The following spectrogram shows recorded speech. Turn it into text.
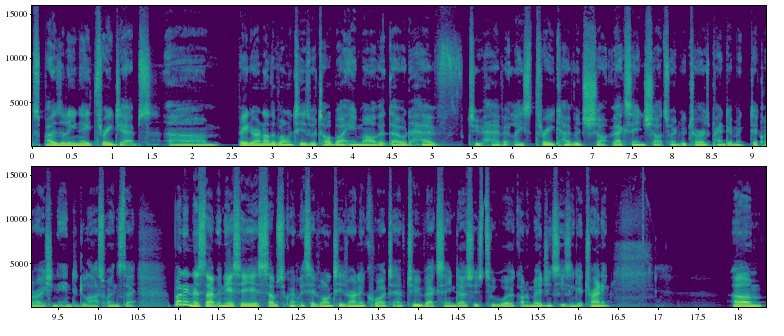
supposedly need three jabs um, peter and other volunteers were told by email that they would have to have at least three COVID shot vaccine shots when Victoria's pandemic declaration ended last Wednesday. But in a statement, the SES subsequently said volunteers are only required to have two vaccine doses to work on emergencies and get training. Um,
